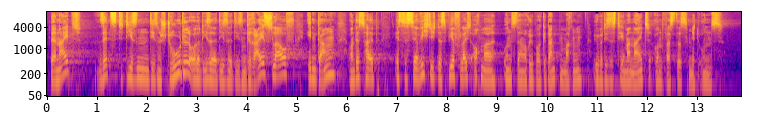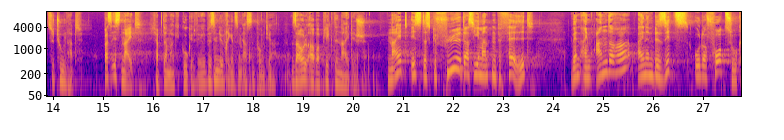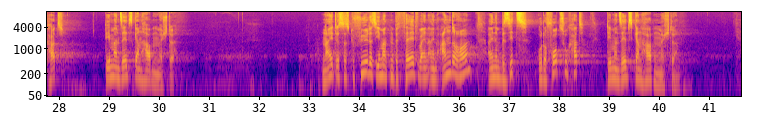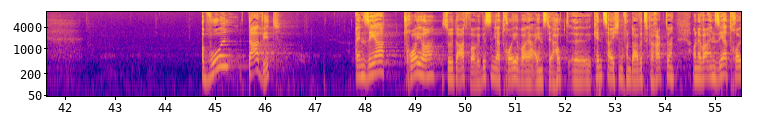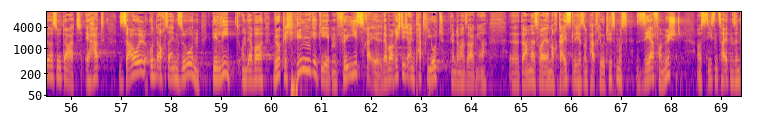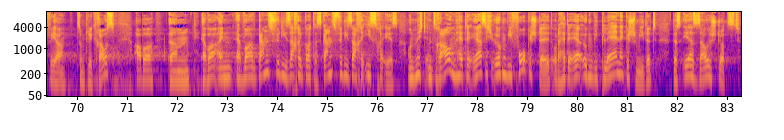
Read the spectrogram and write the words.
Der Neid setzt diesen, diesen Strudel oder diese, diese, diesen Kreislauf in Gang und deshalb ist es sehr wichtig, dass wir vielleicht auch mal uns darüber Gedanken machen, über dieses Thema Neid und was das mit uns zu tun hat. Was ist Neid? Ich habe da mal gegoogelt. Wir sind übrigens im ersten Punkt hier. Saul aber blickte neidisch. Neid ist das Gefühl, das jemanden befällt, wenn ein anderer einen Besitz oder Vorzug hat, den man selbst gern haben möchte. Neid ist das Gefühl, das jemanden befällt, wenn ein anderer einen Besitz oder Vorzug hat, den man selbst gern haben möchte. Obwohl David ein sehr treuer Soldat war. Wir wissen ja, Treue war ja eins der Hauptkennzeichen äh, von Davids Charakter. Und er war ein sehr treuer Soldat. Er hat Saul und auch seinen Sohn geliebt und er war wirklich hingegeben für Israel. Der war richtig ein Patriot, könnte man sagen, ja. Äh, damals war ja noch Geistliches und Patriotismus sehr vermischt. Aus diesen Zeiten sind wir ja zum Glück raus. Aber ähm, er, war ein, er war ganz für die Sache Gottes, ganz für die Sache Israels. Und nicht im Traum hätte er sich irgendwie vorgestellt oder hätte er irgendwie Pläne geschmiedet, dass er Saul stürzt.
